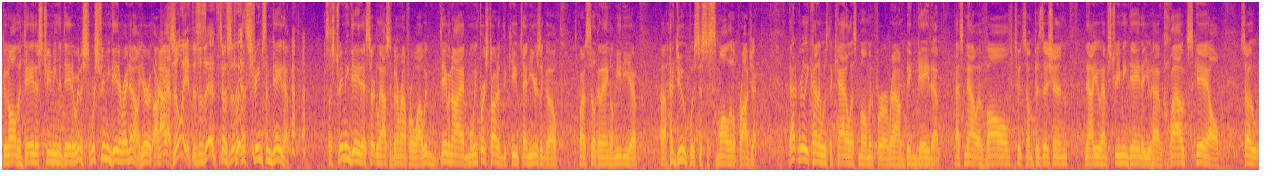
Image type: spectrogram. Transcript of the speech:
doing all the data, streaming the data. We're, going to, we're streaming data right now. You're our Absolutely, guest. this is it. So this is let's stream some data. so streaming data certainly obviously been around for a while. We, Dave and I, when we first started theCUBE 10 years ago, as part of SiliconANGLE Media, uh, Hadoop was just a small little project. That really kind of was the catalyst moment for around big data. That's now evolved to its own position. Now you have streaming data, you have cloud scale. So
